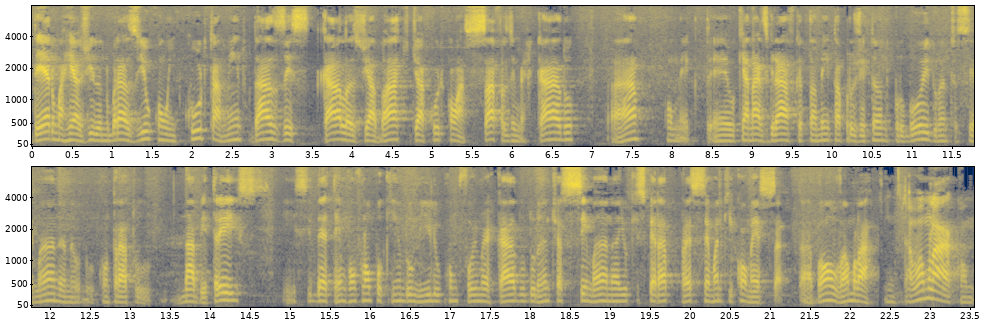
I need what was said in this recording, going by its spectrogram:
deram uma reagida no Brasil com o encurtamento das escalas de abate de acordo com as safras de mercado, tá? Como é, é o que a análise gráfica também está projetando para o boi durante a semana no, no contrato na B3, e se der tempo, vamos falar um pouquinho do milho, como foi o mercado durante a semana e o que esperar para essa semana que começa. Tá bom? Vamos lá. Então vamos lá. Com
